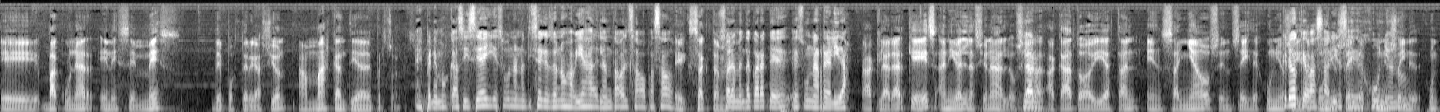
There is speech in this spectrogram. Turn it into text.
eh, vacunar en ese mes de postergación a más cantidad de personas. Esperemos que así sea y eso es una noticia que ya nos habías adelantado el sábado pasado. Exactamente. Solamente ahora que es, una realidad. Aclarar que es a nivel nacional, o sea, Claro. acá todavía están ensañados en 6 de junio. Creo 6 que de va a salir 6 de junio, 6 ¿no? de junio.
